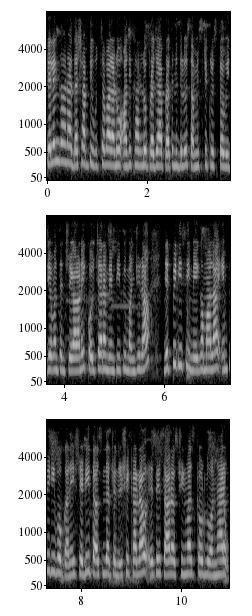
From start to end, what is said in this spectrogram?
తెలంగాణ దశాబ్ది ఉత్సవాలను అధికారులు ప్రజాప్రతినిధులు సమిష్టి కృషితో విజయవంతం చేయాలని Kolcharam MPP Manjula ZPTC Meghamala MPDO Ganesh Reddy తహసీల్దార్ చంద్రశేఖరరావు ఎస్ఐసార్ శ్రీనివాస్ గౌడ్లు అన్నారు.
